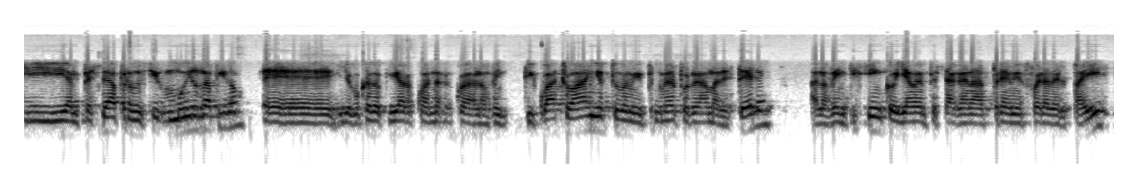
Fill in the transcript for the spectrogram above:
Y empecé a producir muy rápido. Yo creo que ya cuando, a los 24 años tuve mi primer programa de tele. A los 25 ya me empecé a ganar premios fuera del país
